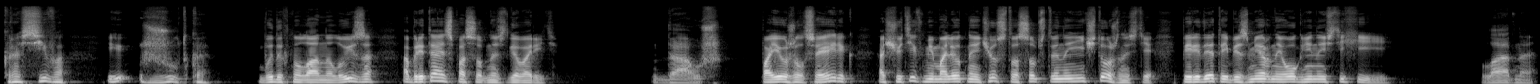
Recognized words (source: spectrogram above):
«Красиво и жутко», – выдохнула Анна Луиза, обретая способность говорить. «Да уж», – поежился Эрик, ощутив мимолетное чувство собственной ничтожности перед этой безмерной огненной стихией. «Ладно,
